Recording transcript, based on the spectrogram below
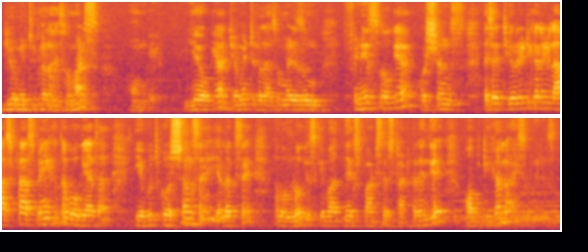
जियोमेट्रिकल आइसोमर्स होंगे। ये हो गया ज्योमेट्रिकल आइसोमेरिज्म फिनिश हो गया क्वेश्चंस ऐसे थियोरेटिकली लास्ट क्लास में ही खत्म हो गया था। ये कुछ क्वेश्चंस है, ये अलग से। अब हम लोग इसके बाद नेक्स्ट पार्ट से स्टार्ट करेंगे ऑप्टिकल आइसोमेरिज्म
